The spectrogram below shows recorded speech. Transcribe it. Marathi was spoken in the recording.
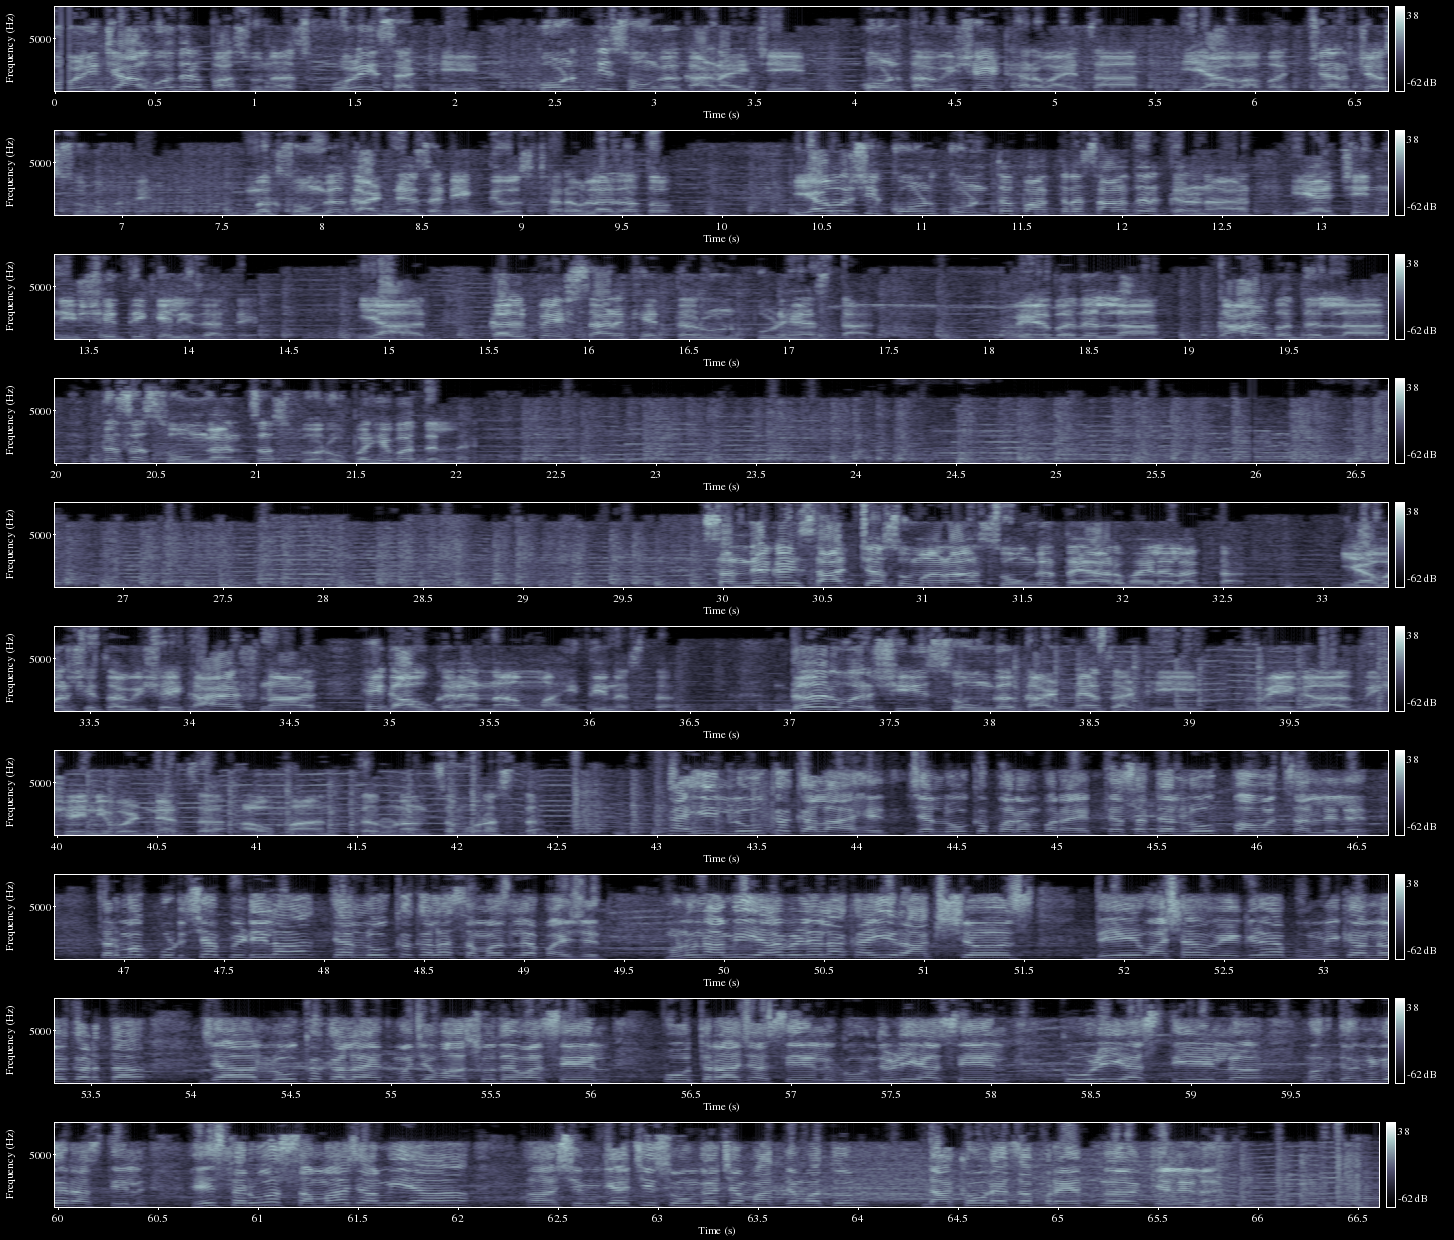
होळीच्या अगोदरपासूनच होळीसाठी कोणती सोंग काढायची कोणता विषय ठरवायचा याबाबत चर्चा सुरू होते. मग सोंग काढण्यासाठी एक दिवस ठरवला जातो. यावर्षी कोण कोणतं पात्र सादर करणार याची निश्चिती केली जाते. यात कल्पेश सारखे तरुण पुढे असतात. वेळ बदलला काळ बदलला तसं सोंगांचं स्वरूपही बदललंय. संध्याकाळी सातच्या सुमारास सोंग तयार व्हायला लागतात. या वर्षीचा विषय काय असणार हे गावकऱ्यांना माहिती नसतं. दरवर्षी सोंग काढण्यासाठी वेगळा विषय निवडण्याचं आव्हान तरुणांसमोर असतं. काही लोककला आहेत ज्या लोकपरंपरा आहेत त्या सध्या लोप पावत चाललेल्या आहेत. तर मग पुढच्या पिढीला त्या लोककला समजल्या पाहिजेत. म्हणून आम्ही यावेळेला काही राक्षस देव अशा वेगळ्या भूमिका न करता ज्या लोककला आहेत म्हणजे वासुदेव असेल पोतराज असेल गोंधळी असेल कोळी असतील मग धनगर असतील हे सर्व समाज आम्ही या शिमग्याची सोंगाच्या माध्यमातून दाखवण्याचा प्रयत्न केलेला आहे.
